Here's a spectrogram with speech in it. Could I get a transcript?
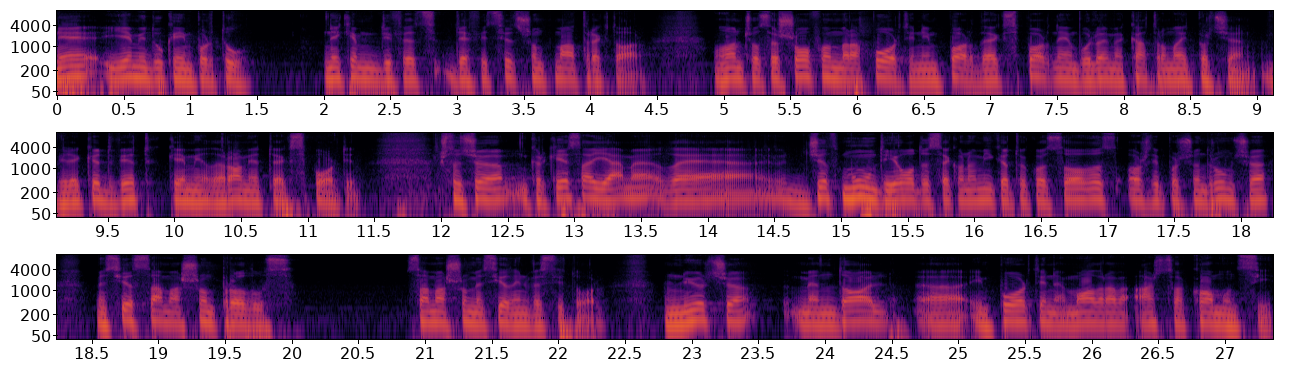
Ne jemi duke importu. Ne kemi një deficit shumë të madh tregtar. Domethënë nëse shohim raportin import dhe eksport ne e mbulojmë me katërmbëdhjetë për qind. Bile këtë vit kemi edhe ramje të eksportit. Kështu që kërkesa jeme dhe gjithë mundi i odës ekonomike të Kosovës është i përqendrum që me sjellë sa ma shumë prodhus, sa ma shumë me sjellë investitorë, në mënyrë që me ndalë importin e mallrave aq sa ka mundësi.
